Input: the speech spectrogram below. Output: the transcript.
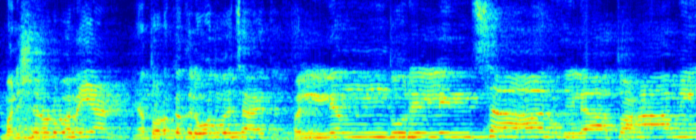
മനുഷ്യനോട് പറയാൻ ഞാൻ തുടക്കത്തിൽ ഓതി വെച്ചായത് മനുഷ്യനെ തന്റെ ഇലാ ത്വആമി.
